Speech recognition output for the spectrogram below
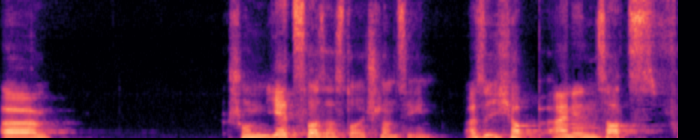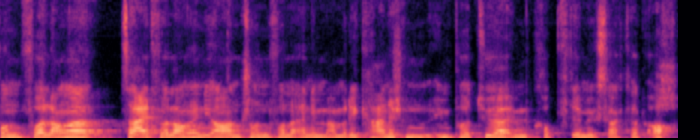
äh, schon jetzt was aus Deutschland sehen. Also ich habe einen Satz von vor langer Zeit, vor langen Jahren schon von einem amerikanischen Importeur im Kopf, der mir gesagt hat, ach,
